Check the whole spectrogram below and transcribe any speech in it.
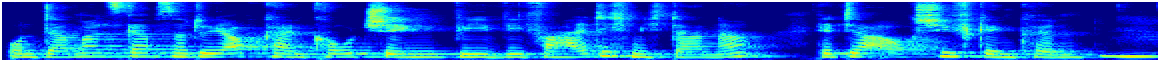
Und damals gab es natürlich auch kein Coaching. Wie, wie verhalte ich mich da, ne? Hätte ja auch schief gehen können. Mhm.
